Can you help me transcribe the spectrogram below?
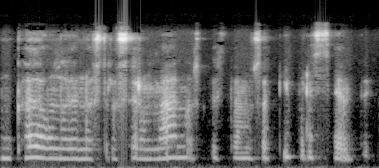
en cada uno de nuestros hermanos que estamos aquí presentes.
